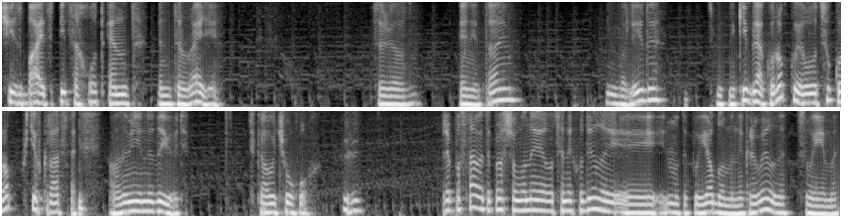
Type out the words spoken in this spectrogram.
Cheese bites, pizza hot and, and ready. Серйозно. Anytime. Інваліди. Смітники. Бля, коробку, я оцю коробку хотів красти, а вони мені не дають. Цікаво чого. Треба поставити просто, щоб вони оце не ходили, і, ну, типу, яблами не кривили своїми,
